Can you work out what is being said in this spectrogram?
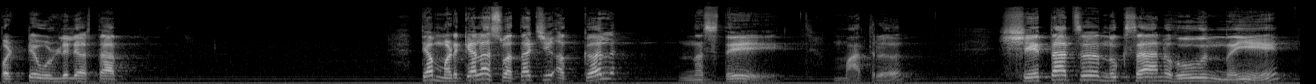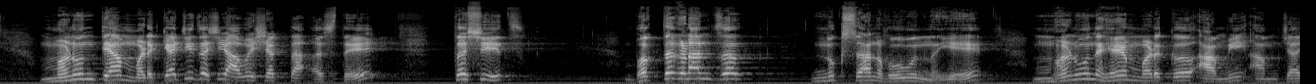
पट्टे उडलेले असतात. त्या मडक्याला स्वतःची अक्कल नसते. मात्र शेताचं नुकसान होऊ नये म्हणून त्या मडक्याची जशी आवश्यकता असते तशीच भक्तगणांचं नुकसान होऊ नये म्हणून हे मडक आम्ही आमच्या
